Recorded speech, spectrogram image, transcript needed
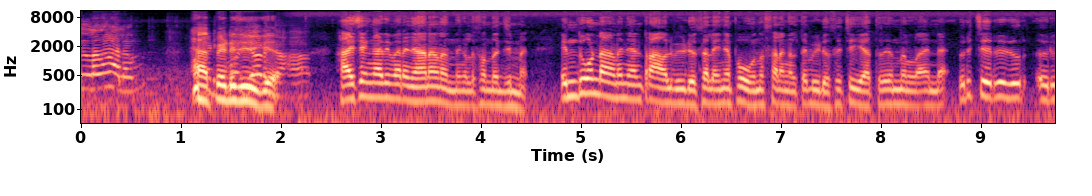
ഉള്ള കാലം ഹാപ്പി ആയിട്ട് ജീവിക്കുക. ഹായ് ഹായ് ചങ്ങാതിമാരെ ഞാനാണ്. നിങ്ങളുടെ സ്വന്തം ജിമ്മൻ. എന്തുകൊണ്ടാണ് ഞാൻ ട്രാവൽ വീഡിയോസ് അല്ലെങ്കിൽ ഞാൻ പോകുന്ന സ്ഥലങ്ങളത്തെ വീഡിയോസ് ചെയ്യാത്തത് എന്നുള്ളതിന്റെ ഒരു ചെറിയൊരു ഒരു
